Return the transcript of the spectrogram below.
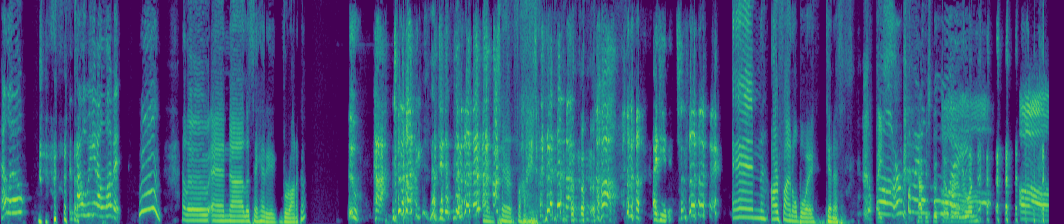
Hello. it's Halloween. I love it. Woo! Hello, and uh, let's say hey to Veronica. Ooh, ha! I did it. I'm terrified. I did it. and our final boy, Kenneth. Oh, our final Happy Spooktober, boy. everyone. Aw.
